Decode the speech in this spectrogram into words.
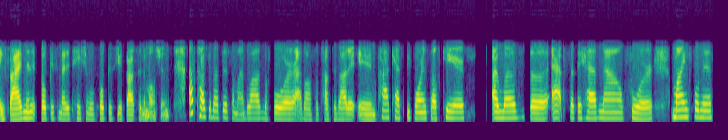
A five minute focused meditation will focus your thoughts and emotions. I've talked about this on my blog before. I've also talked about it in podcasts before in self care. I love the apps that they have now for mindfulness.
